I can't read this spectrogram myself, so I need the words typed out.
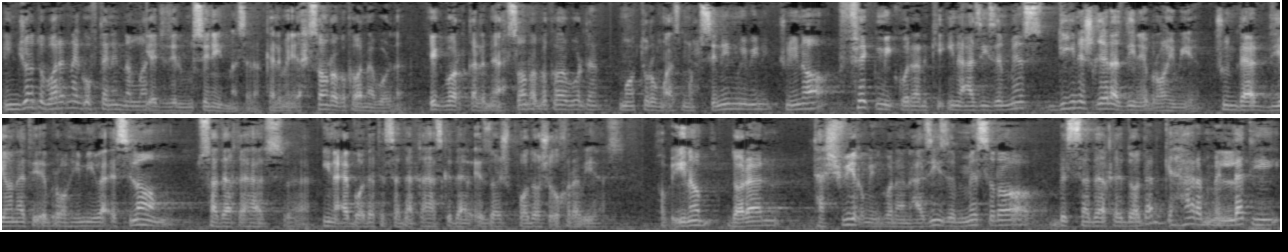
اینجا دوباره نگفتن ان الله یجزی المحسنین مثلا. کلمه احسان را به کار نبردن. یک بار کلمه احسان را به کار بردن. ما تو رو از محسنین می‌بینیم. چون اینا فکر می‌کنن که این عزیز مصر دینش غیر از دین ابراهیمیه. چون در دیانت ابراهیمی و اسلام صدقه هست و این عبادت صدقه هست که در ازاش پاداش اخروی هست. خب اینا دارن تشویق می‌کنن عزیز مصر را به صدقه دادن که هر ملتی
